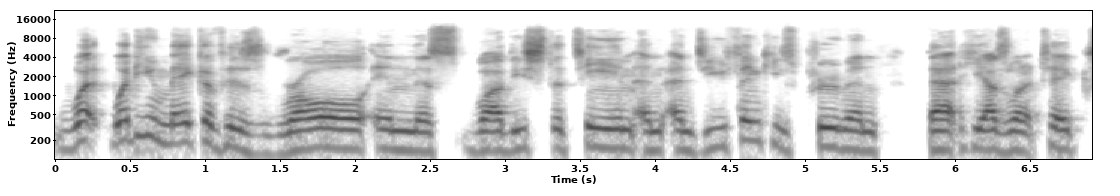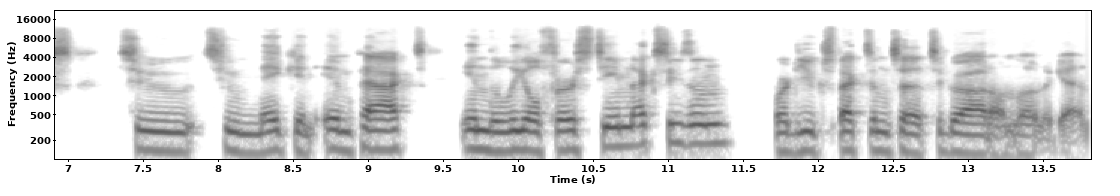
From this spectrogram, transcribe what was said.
what what do you make of his role in this Boavista team, and and do you think he's proven that he has what it takes to to make an impact in the Lille first team next season, or do you expect him to to go out on loan again?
